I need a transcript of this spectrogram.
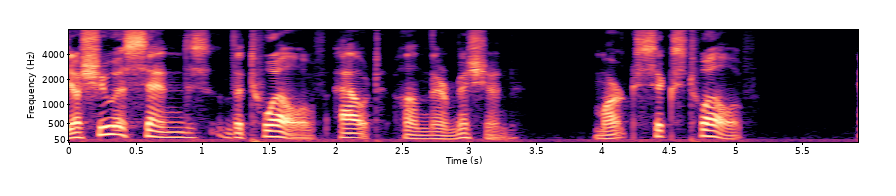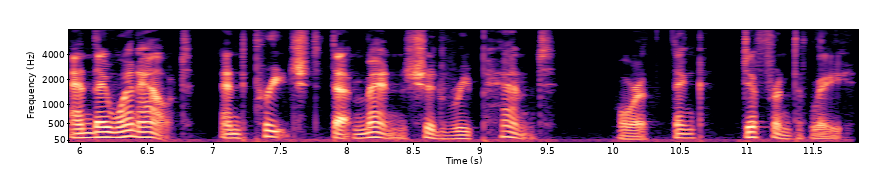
Yeshua sends the twelve out on their mission. Mark 6:12. And they went out and preached that men should repent or think differently.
